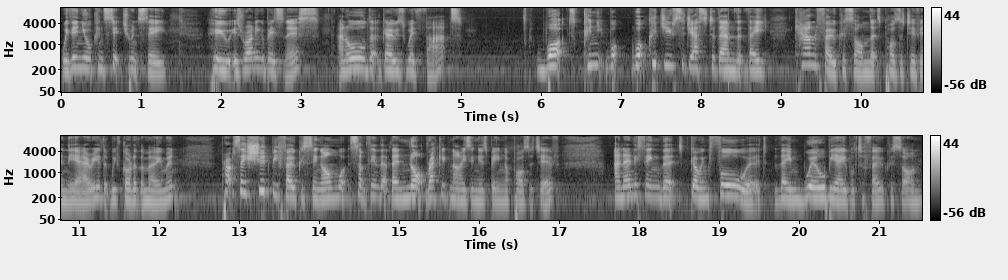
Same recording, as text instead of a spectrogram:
within your constituency who is running a business and all that goes with that. What can you what, what could you suggest to them that they can focus on that's positive in the area that we've got at the moment? Perhaps they should be focusing on what, something that they're not recognizing as being a positive, and anything that going forward they will be able to focus on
